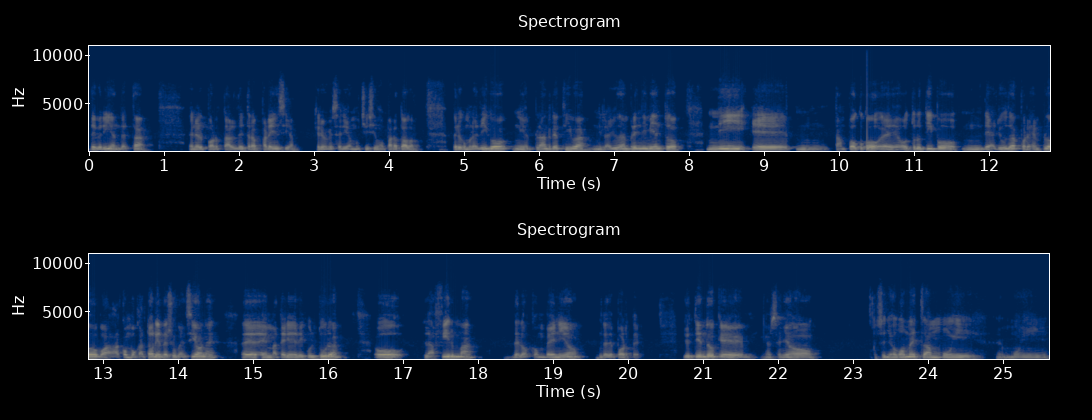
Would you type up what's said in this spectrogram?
deberían de estar en el portal de transparencia, creo que sería muchísimo para todos, pero como les digo, ni el plan reactiva, ni la ayuda a emprendimiento, ni eh, mm, tampoco eh, otro tipo de ayudas, por ejemplo, a convocatorias de subvenciones, eh, en materia de agricultura o la firma de los convenios de deporte. Yo entiendo que el señor, el señor Gómez está muy, muy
